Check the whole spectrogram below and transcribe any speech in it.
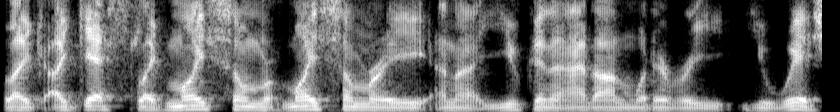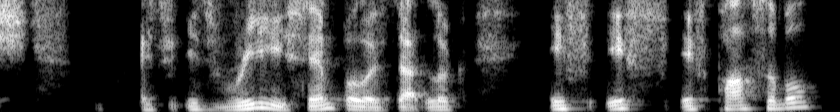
Like I guess like my sum my summary, and uh, you can add on whatever you, you wish. It's it's really simple. Is that look if if if possible,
